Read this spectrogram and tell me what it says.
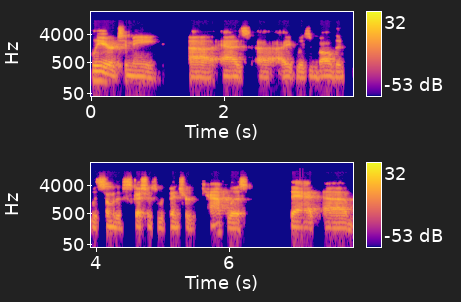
clear to me uh, as uh, I was involved in, with some of the discussions with venture capitalists that um,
